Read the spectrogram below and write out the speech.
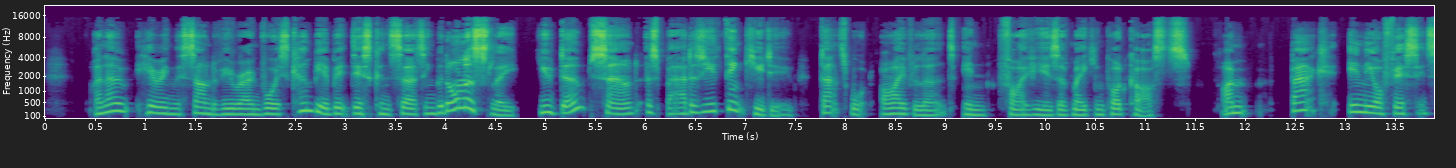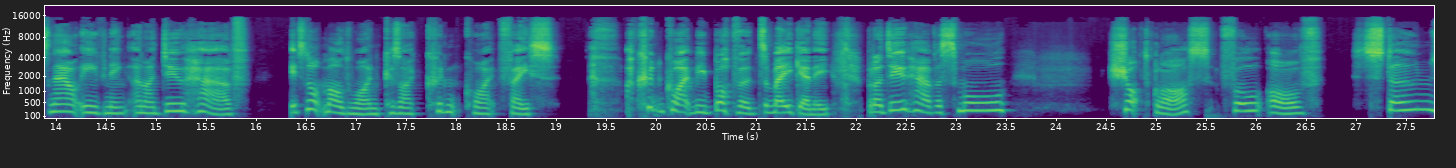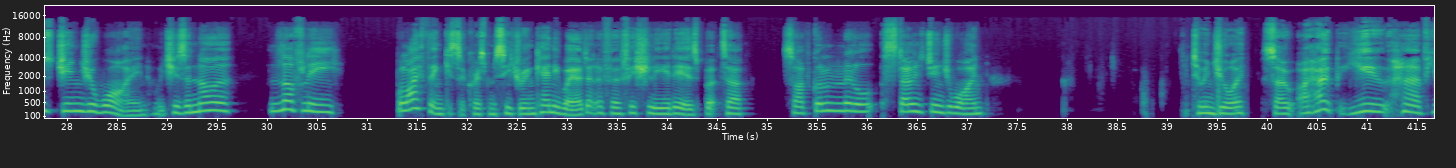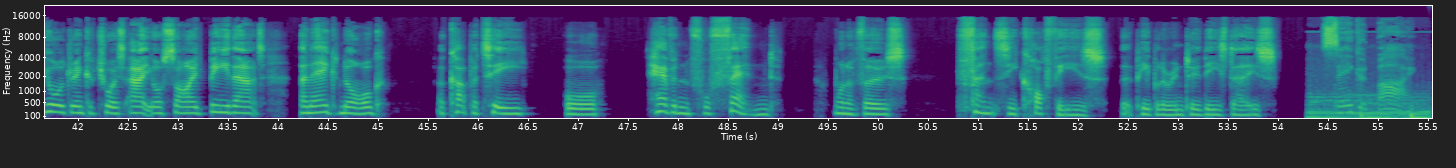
I know hearing the sound of your own voice can be a bit disconcerting, but honestly, you don't sound as bad as you think you do. That's what I've learnt in five years of making podcasts. I'm back in the office. It's now evening, and I do have. It's not mulled wine because I couldn't quite face. I couldn't quite be bothered to make any, but I do have a small shot glass full of Stone's ginger wine, which is another lovely well, I think it's a Christmassy drink anyway. I don't know if officially it is, but uh, so I've got a little Stone's ginger wine to enjoy. So I hope you have your drink of choice at your side, be that an eggnog, a cup of tea, or heaven forfend, one of those fancy coffees that people are into these days. Say goodbye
